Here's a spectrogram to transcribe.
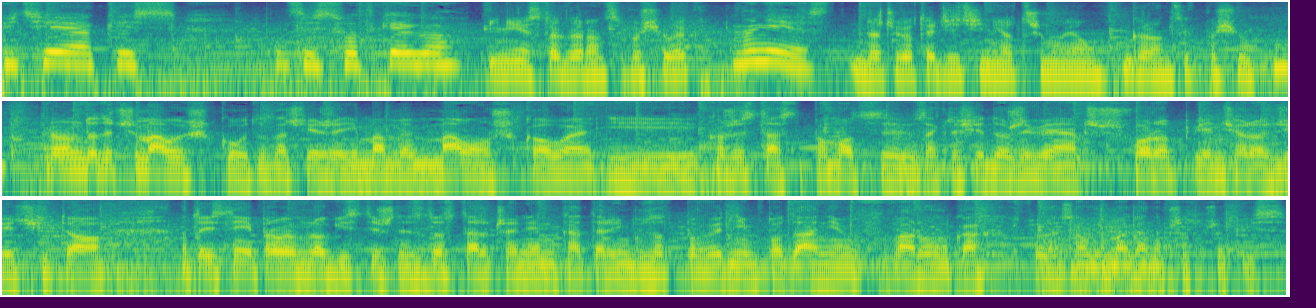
picie jakieś, coś słodkiego. I nie jest to gorący posiłek? No nie jest. Dlaczego te dzieci nie otrzymują gorących posiłków? Problem dotyczy małych szkół, to znaczy jeżeli mamy małą szkołę i korzysta z pomocy w zakresie dożywiania czworo, pięcioro dzieci, to, no to istnieje problem logistyczny z dostarczeniem cateringu, z odpowiednim podaniem w warunkach, które są wymagane przez przepisy.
